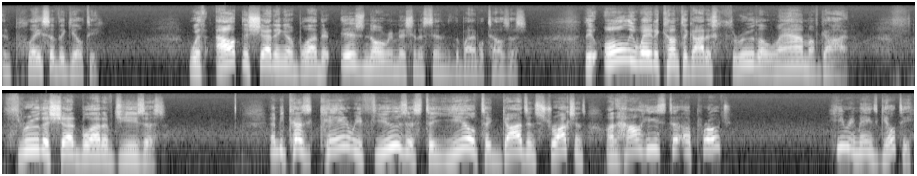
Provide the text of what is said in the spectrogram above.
in place of the guilty. Without the shedding of blood, there is no remission of sins, the Bible tells us. The only way to come to God is through the Lamb of God, through the shed blood of Jesus. And because Cain refuses to yield to God's instructions on how he's to approach, he remains guilty.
